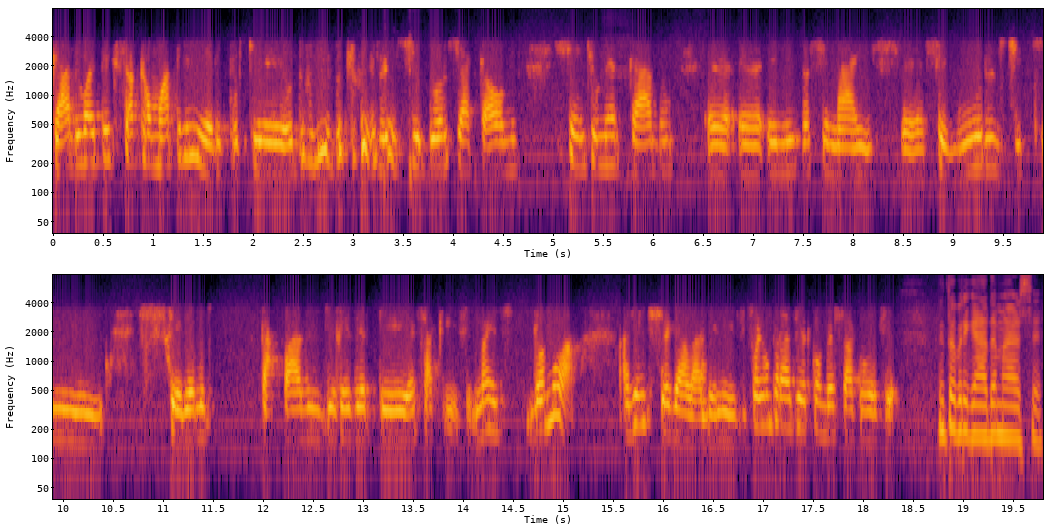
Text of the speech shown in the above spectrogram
Mercado vai ter que se acalmar primeiro, porque eu duvido que o investidor se acalme sem que o mercado é, é, emita sinais é, seguros de que seremos capazes de reverter essa crise. Mas vamos lá a gente chegar lá, Denise. Foi um prazer conversar com você. Muito obrigada, Márcia.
